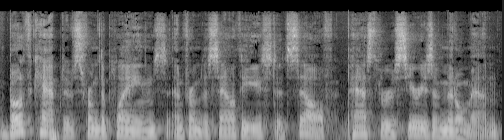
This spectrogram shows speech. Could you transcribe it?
Both captives from the plains and from the southeast itself passed through a series of middlemen,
